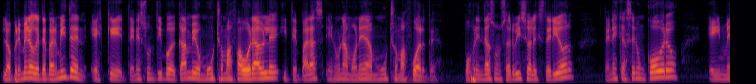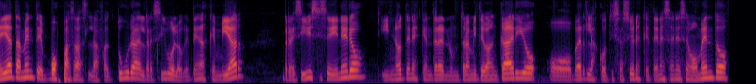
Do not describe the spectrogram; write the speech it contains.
lo primero que te permiten es que tenés un tipo de cambio mucho más favorable y te parás en una moneda mucho más fuerte. Vos brindás un servicio al exterior, tenés que hacer un cobro e inmediatamente vos pasas la factura, el recibo, lo que tengas que enviar, recibís ese dinero y no tenés que entrar en un trámite bancario o ver las cotizaciones que tenés en ese momento.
